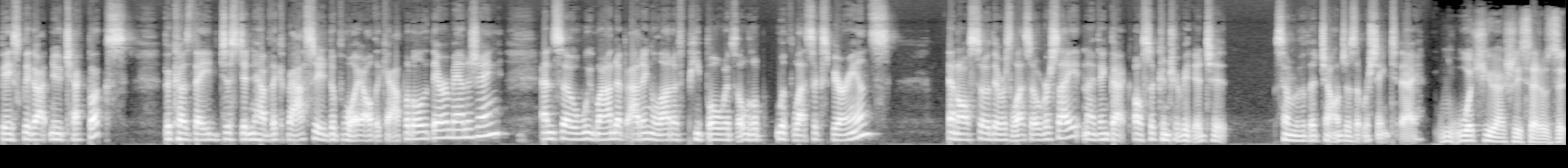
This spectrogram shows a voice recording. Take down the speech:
basically got new checkbooks because they just didn't have the capacity to deploy all the capital that they were managing. And so we wound up adding a lot of people with a little with less experience. And also there was less oversight. And I think that also contributed to some of the challenges that we're seeing today. What you actually said was a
